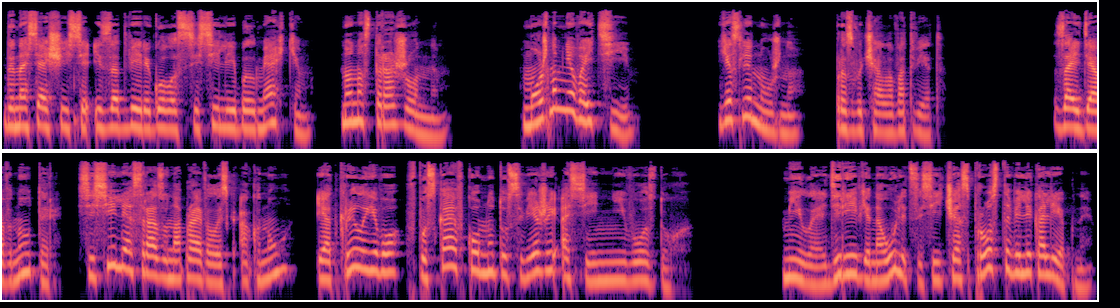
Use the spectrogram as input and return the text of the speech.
Доносящийся из-за двери голос Сесилии был мягким, но настороженным. «Можно мне войти?» «Если нужно», — прозвучало в ответ. Зайдя внутрь, Сесилия сразу направилась к окну и открыла его, впуская в комнату свежий осенний воздух. «Милая, деревья на улице сейчас просто великолепны.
